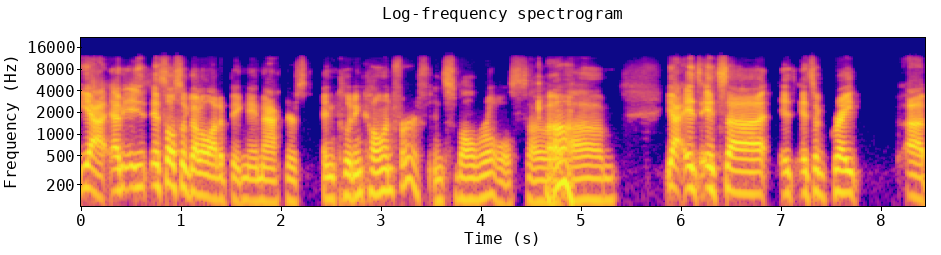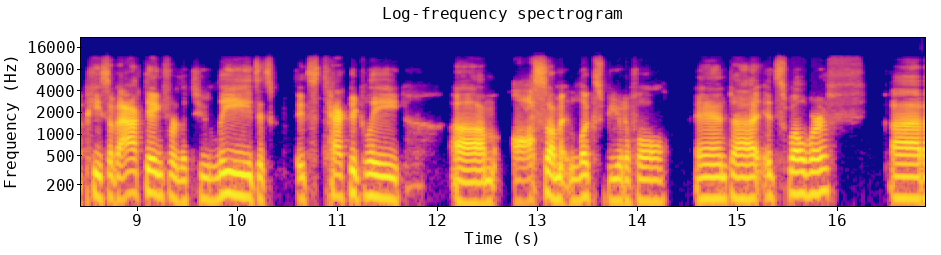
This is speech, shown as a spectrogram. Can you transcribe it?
yeah, I mean it's also got a lot of big name actors, including Colin Firth in small roles. So oh. um, yeah, it's it's uh it, it's a great uh, piece of acting for the two leads. It's it's technically um, awesome. It looks beautiful, and uh, it's well worth uh,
